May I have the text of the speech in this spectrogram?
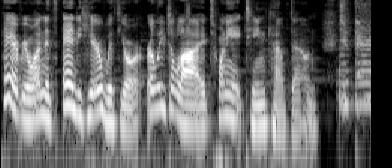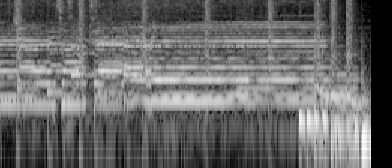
Hey everyone, it's Andy here with your early July 2018 countdown. Japan Top 10.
